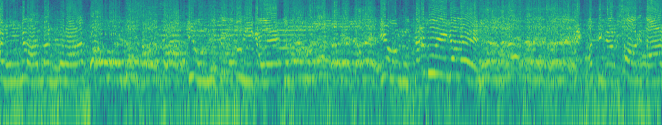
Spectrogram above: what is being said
মানি না মানব না। ইউনুসের দুই গেলে। ইউনুসের দুই গেলে। শেখ হাসিনার সরকার।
